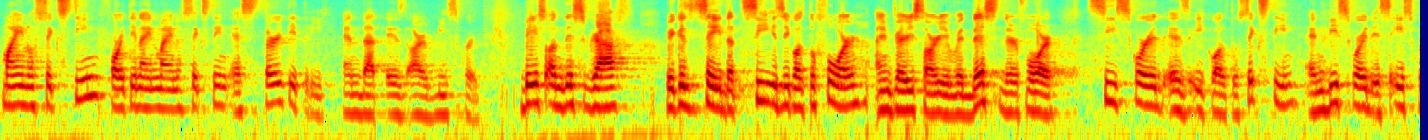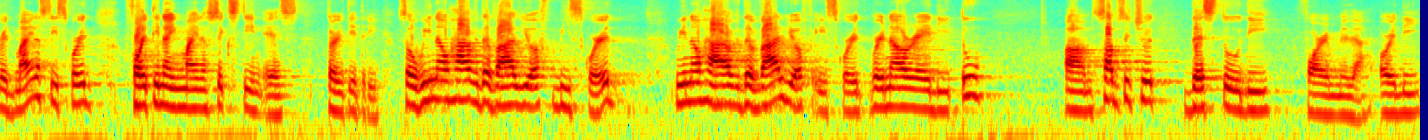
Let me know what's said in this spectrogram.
minus 16, 49 minus 16 is 33. And that is our b squared. Based on this graph, we could say that c is equal to 4. I'm very sorry with this. Therefore, c squared is equal to 16. And b squared is a squared minus c squared. 49 minus 16 is 33. So we now have the value of b squared. We now have the value of a squared. We're now ready to um, substitute this to the formula or the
